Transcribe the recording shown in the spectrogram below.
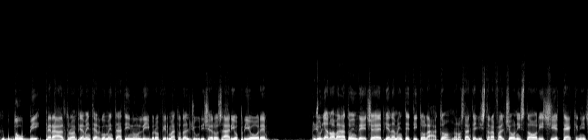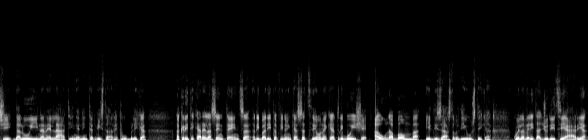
Dubbi, peraltro, ampiamente argomentati in un libro firmato dal giudice Rosario Priore. Giuliano Amato invece è pienamente titolato, nonostante gli strafalcioni storici e tecnici da lui inanellati nell'intervista a Repubblica, a criticare la sentenza, ribadita fino in Cassazione, che attribuisce a una bomba il disastro di Ustica. Quella verità giudiziaria,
